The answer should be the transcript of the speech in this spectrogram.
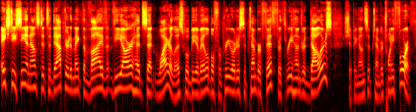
HTC announced its adapter to make the Vive VR headset wireless will be available for pre order September 5th for $300, shipping on September 24th.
